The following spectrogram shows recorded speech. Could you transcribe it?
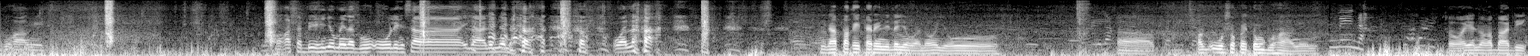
buhangin. Baka sabihin nyo may nag-uuling sa ilalim niya na wala. Pinapakita rin nila yung ano, yung ah, pag-usok nitong buhangin. So ayan mga buddy.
